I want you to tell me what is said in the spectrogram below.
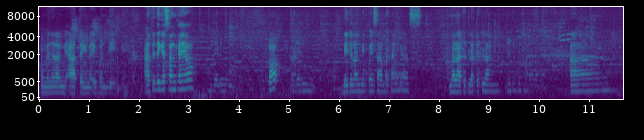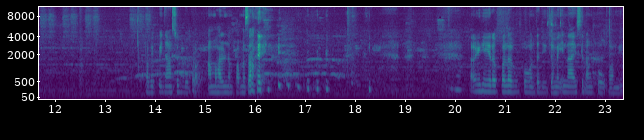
Kami na lang ni ate na iwan din eh. Ate, tigasan kayo? Madalungo. Po, Madalungo. dito lang din po yung sa Batangas. Malapit-lapit lang. Dito po sa kalama. Ah. Kami po yung nakasubo pa. Ang mahal ng pamasahe. Ang hirap pala pumunta dito. May inayos lang po kami.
